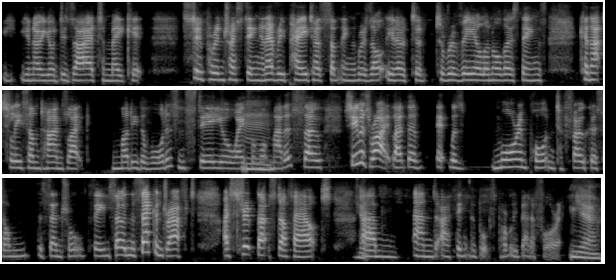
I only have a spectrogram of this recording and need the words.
you know your desire to make it super interesting and every page has something the result you know to to reveal and all those things can actually sometimes like muddy the waters and steer you away mm. from what mm. matters so she was right like the it was more important to focus on the central theme. So in the second draft, I stripped that stuff out, yeah. um, and I think the book's probably better for it. Yeah.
